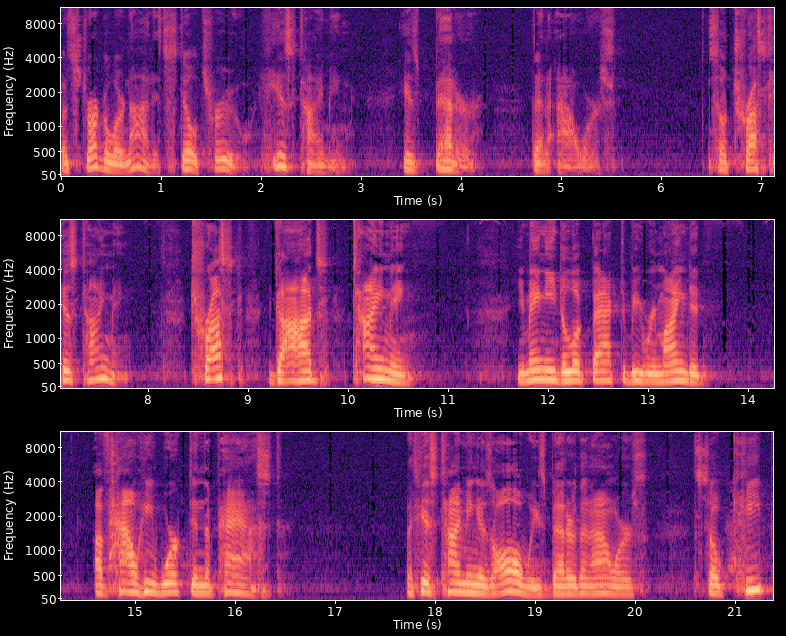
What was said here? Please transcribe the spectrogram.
But struggle or not, it's still true. His timing is better than ours. So trust His timing. Trust God's timing. You may need to look back to be reminded of how He worked in the past. But His timing is always better than ours. So keep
